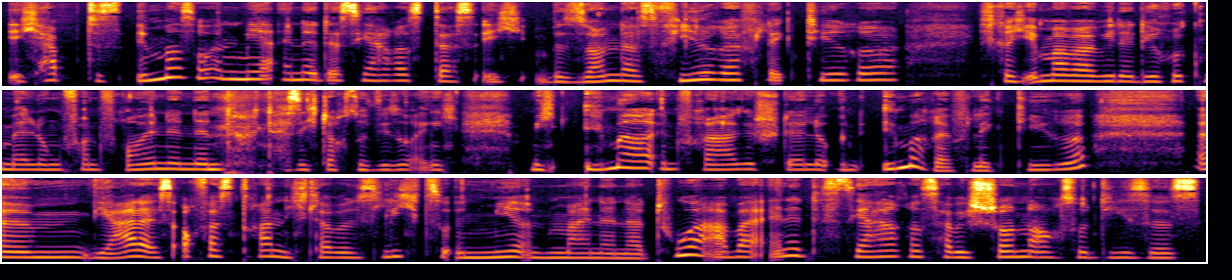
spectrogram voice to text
Ich habe das immer so in mir Ende des Jahres, dass ich besonders viel reflektiere. Ich kriege immer mal wieder die Rückmeldung von Freundinnen, dass ich doch sowieso eigentlich mich immer in Frage stelle und immer reflektiere. Ähm, ja, da ist auch was dran. Ich glaube, es liegt so in mir und meiner Natur. Aber Ende des Jahres habe ich schon auch so dieses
